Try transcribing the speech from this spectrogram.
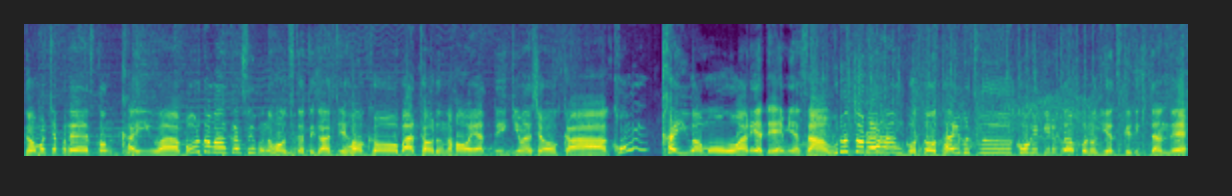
どうもチャップです。今回はボールドマーカー7の方を使ってガチホコバトルの方やっていきましょうか。今回はもうあれやで皆さん。ウルトラハンコと対物攻撃力アップのギアつけてきたんで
